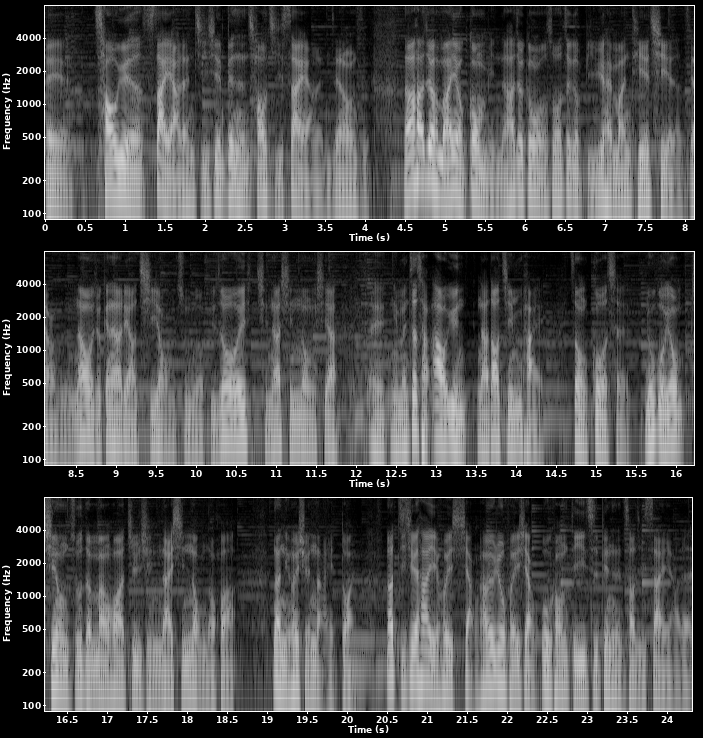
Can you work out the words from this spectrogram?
哎、超越赛亚人极限，变成超级赛亚人这样子，然后他就蛮有共鸣的，他就跟我说这个比喻还蛮贴切的这样子，然后我就跟他聊七龙珠了，比如说我会请他形容一下，诶、你们这场奥运拿到金牌这种过程，如果用七龙珠的漫画剧情来形容的话，那你会选哪一段？那的确他也会想，他就回想悟空第一次变成超级赛亚人，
